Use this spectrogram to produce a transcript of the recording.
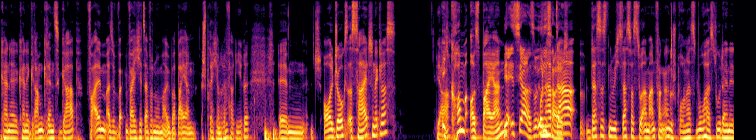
keine, keine Grammgrenze gab. Vor allem, also we- weil ich jetzt einfach nur mal über Bayern spreche Mhm. und referiere. Ähm, all jokes aside, Niklas. Ja. Ich komme aus Bayern. ja, ist ja, so ist und es hab halt. da, das ist nämlich das, was du am Anfang angesprochen hast. Wo hast du deine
